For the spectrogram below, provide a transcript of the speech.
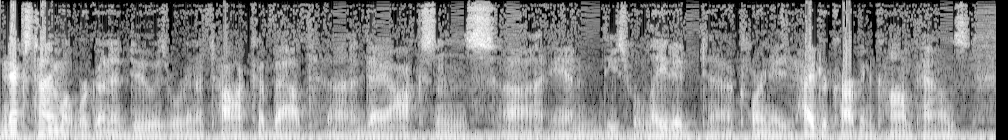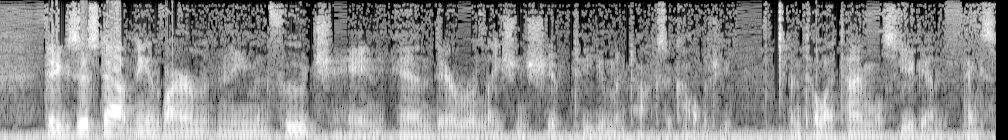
Next time what we're going to do is we're going to talk about uh, dioxins uh, and these related uh, chlorinated hydrocarbon compounds that exist out in the environment and the human food chain and their relationship to human toxicology. Until that time, we'll see you again. Thanks.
